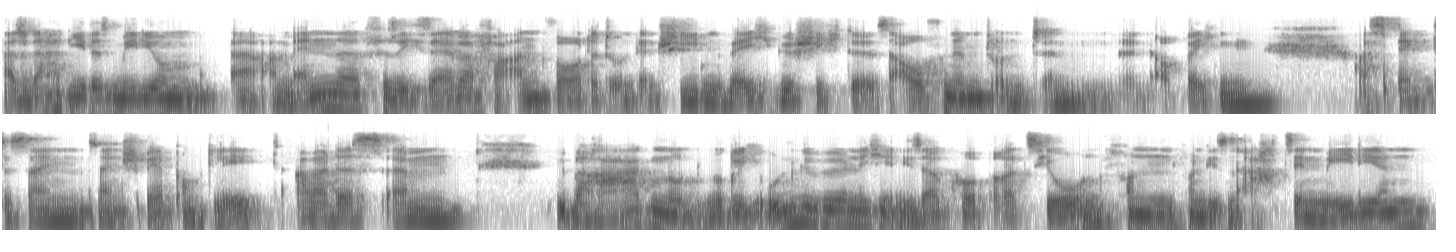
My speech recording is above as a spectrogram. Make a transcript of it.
Also da hat jedes Medium äh, am Ende für sich selber verantwortet und entschieden, welche Geschichte es aufnimmt und in, in, auf welchen Aspekt es seinen, seinen Schwerpunkt legt. Aber das ähm, Überragende und wirklich Ungewöhnliche in dieser Kooperation von, von diesen 18 Medien,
